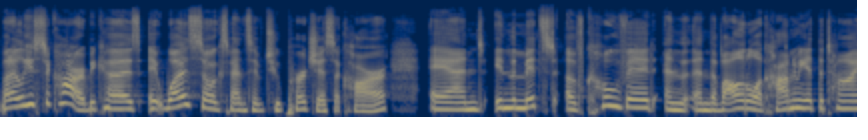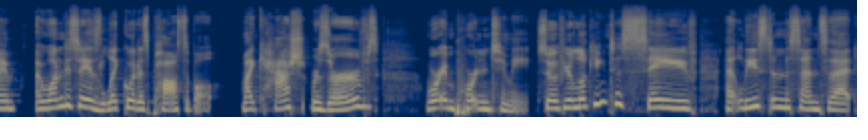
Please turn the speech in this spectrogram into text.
But I leased a car because it was so expensive to purchase a car. And in the midst of COVID and, and the volatile economy at the time, I wanted to stay as liquid as possible. My cash reserves were important to me. So if you're looking to save, at least in the sense that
